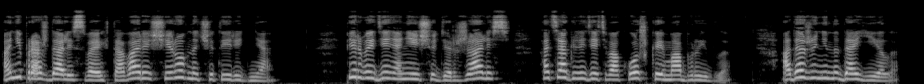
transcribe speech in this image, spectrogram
Они прождали своих товарищей ровно четыре дня. Первый день они еще держались, хотя глядеть в окошко им обрыдло, а даже не надоело,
